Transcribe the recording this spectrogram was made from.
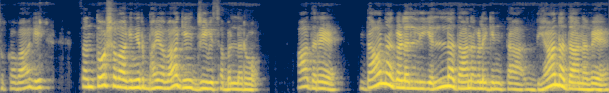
ಸುಖವಾಗಿ, ಸಂತೋಷವಾಗಿ, ನಿರ್ಭಯವಾಗಿ ಜೀವಿಸಬಲ್ಲರು. ಆದರೆ ದಾನಗಳಲ್ಲಿ ಎಲ್ಲ ದಾನಗಳಿಗಿಂತ ಧ್ಯಾನ ದಾನವೇ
